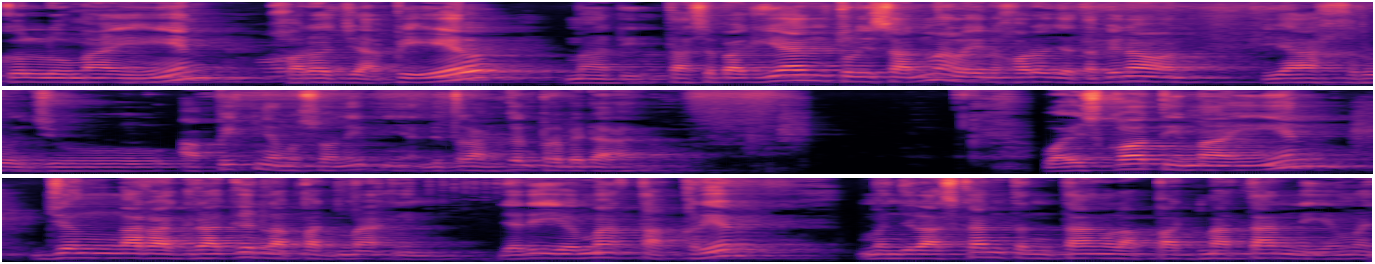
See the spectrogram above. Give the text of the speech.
Kullumain kharaja fiil madi. Tak sebagian tulisan mah lain kharaja tapi naon? Yakhruju apiknya musonibnya diterangkan perbedaan. Wa isqati main jeung ngaragrageun lapad main jadi ieu mah takrir menjelaskan tentang lapad matan ieu mah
